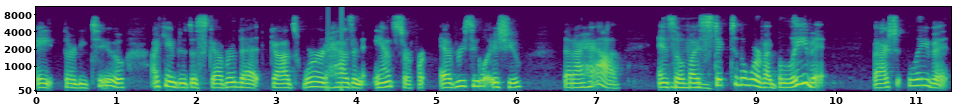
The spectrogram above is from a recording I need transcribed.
8 32, I came to discover that God's word has an answer for every single issue that I have. And so mm. if I mm. stick to the word, if I believe it, if I actually believe it,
